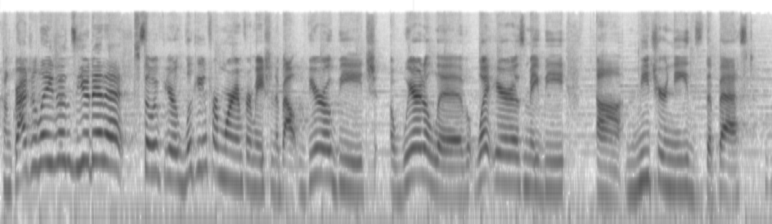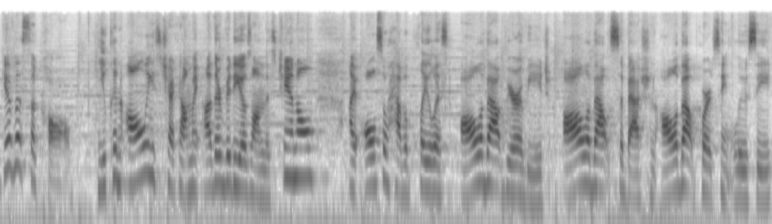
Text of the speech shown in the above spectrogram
Congratulations, you did it! So if you're looking for more information about Vero Beach, uh, where to live, what areas maybe uh, meet your needs the best, give us a call. You can always check out my other videos on this channel. I also have a playlist all about Vero Beach, all about Sebastian, all about Port St. Lucie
